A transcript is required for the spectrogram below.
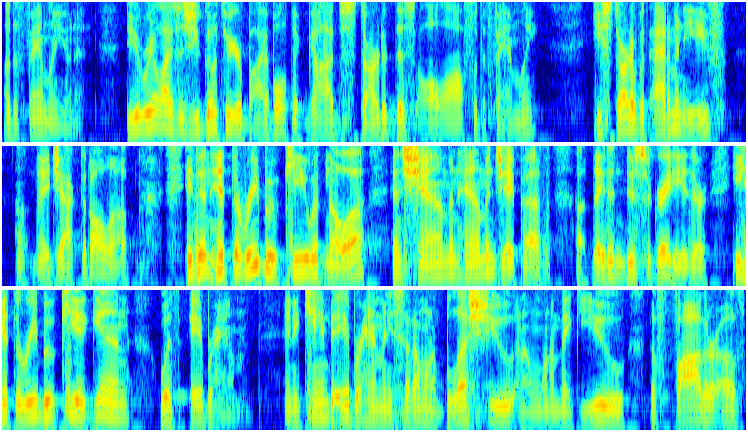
of the family unit. Do you realize as you go through your Bible that God started this all off with a family? He started with Adam and Eve. They jacked it all up. He then hit the reboot key with Noah and Shem and Ham and Japheth. Uh, they didn't do so great either. He hit the reboot key again with Abraham. And he came to Abraham and he said, I want to bless you and I want to make you the father of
